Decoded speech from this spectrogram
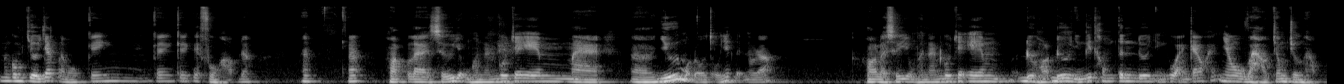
nó cũng chưa chắc là một cái cái cái cái phù hợp đâu ha, hoặc là sử dụng hình ảnh của trẻ em mà uh, dưới một độ tuổi nhất định nào đó hoặc là sử dụng hình ảnh của trẻ em đưa họ đưa những cái thông tin đưa những cái quảng cáo khác nhau vào trong trường học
